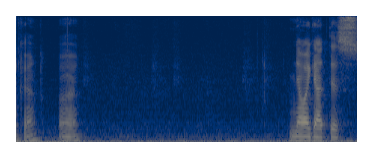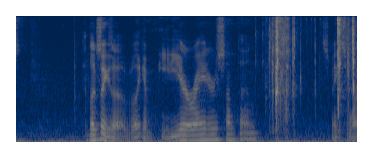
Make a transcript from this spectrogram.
Okay, alright. Now I got this. It looks like a like a meteorite or something. Let's more.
